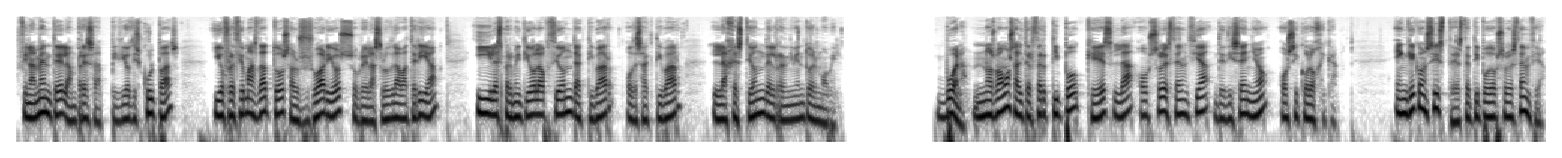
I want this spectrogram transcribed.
Finalmente, la empresa pidió disculpas y ofreció más datos a los usuarios sobre la salud de la batería y les permitió la opción de activar o desactivar la gestión del rendimiento del móvil. Bueno, nos vamos al tercer tipo, que es la obsolescencia de diseño o psicológica. ¿En qué consiste este tipo de obsolescencia?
